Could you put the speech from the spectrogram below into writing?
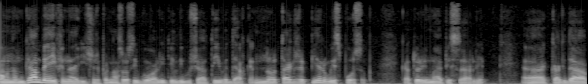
Омнам гамбе и финаричный же парносос его алиты ливуша атеева давка. Но также первый способ, который мы описали, э, когда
